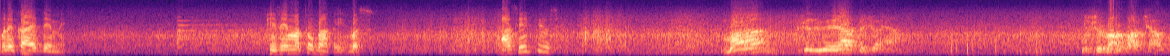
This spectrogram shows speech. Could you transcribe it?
ان قاعدي ۾ چئي مان توبا ڪئي بس اچي ويس مان صرف رات جو آهيان مسلمان بادشاهه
